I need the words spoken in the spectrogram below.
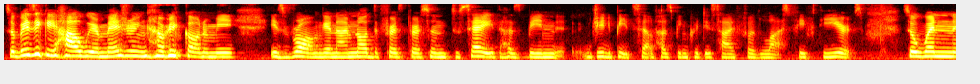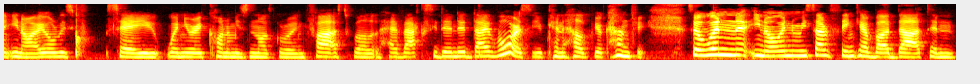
So basically, how we're measuring our economy is wrong, and I'm not the first person to say it. Has been GDP itself has been criticized for the last 50 years. So when you know, I always say when your economy is not growing fast, well, have accident and divorce. You can help your country. So when you know, when we start thinking about that and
